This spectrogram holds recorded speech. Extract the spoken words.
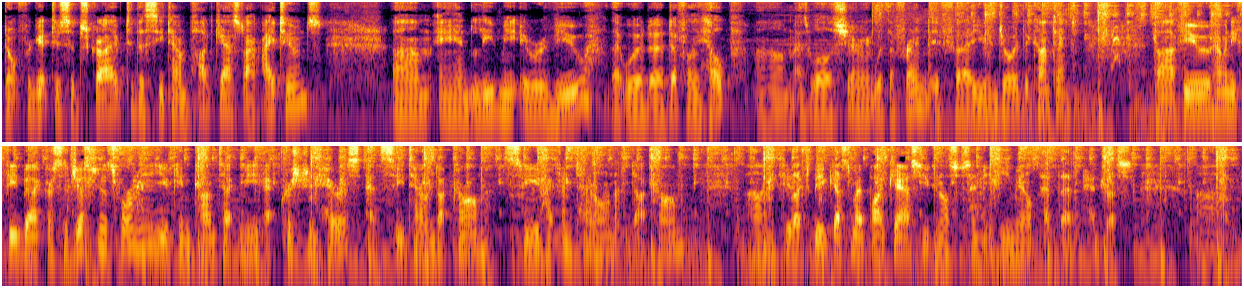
Don't forget to subscribe to the Seatown podcast on iTunes um, and leave me a review. That would uh, definitely help, um, as well as sharing it with a friend if uh, you enjoyed the content. Uh, if you have any feedback or suggestions for me, you can contact me at christianharris at seatown.com, c-town.com. Uh, if you'd like to be a guest on my podcast, you can also send me an email at that address. Um,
